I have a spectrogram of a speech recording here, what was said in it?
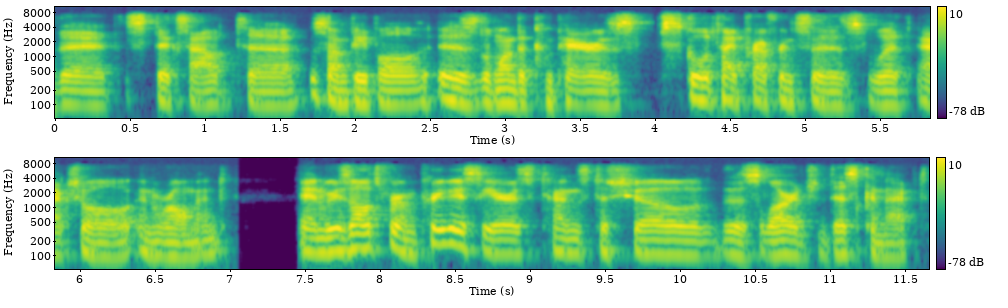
that sticks out to some people is the one that compares school type preferences with actual enrollment. And results from previous years tends to show this large disconnect.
